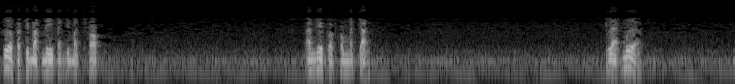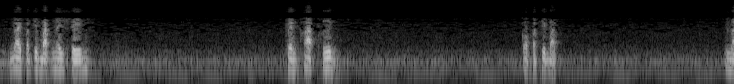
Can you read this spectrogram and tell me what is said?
เพื่อปฏิบัติดีปฏิบัติชอบ อันเรียกว่าพรหมจรรย์ และเมื่อได้ปฏิบัติในศีล เป็นภาคพื้น ก็ปฏิบัติ ใน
